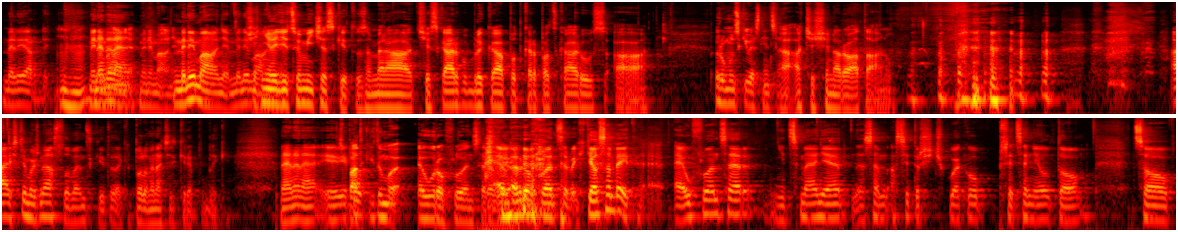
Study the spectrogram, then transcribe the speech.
Miliardy. Mm-hmm. Minimálně, minimálně. Minimálně, minimálně. Všichni lidi, co umí česky, to znamená Česká republika, Podkarpatská Rus a, Rumunský vesnice. a, a Češi na Roatánu. A ještě možná slovensky, to je taky polovina České republiky. Ne, ne, ne. je- Zpátky k tomu eurofluencerovi. Eu- Eurofluencer. Chtěl jsem být eufluencer, nicméně jsem asi trošičku jako přecenil to, co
